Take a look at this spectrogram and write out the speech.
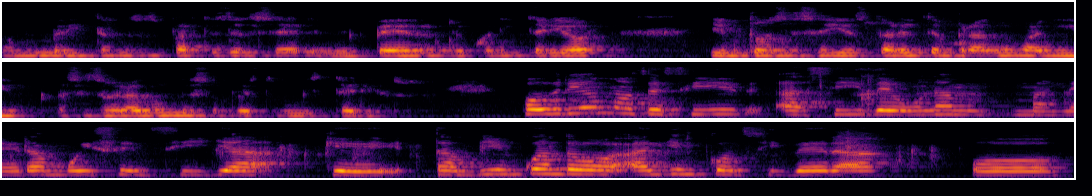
vamos meditando esas partes del ser, en el Pedro, en el Juan interior, y entonces ellos tarde o temprano van a ir asesorándonos sobre estos misterios. Podríamos decir así de una manera muy sencilla que también cuando alguien considera o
